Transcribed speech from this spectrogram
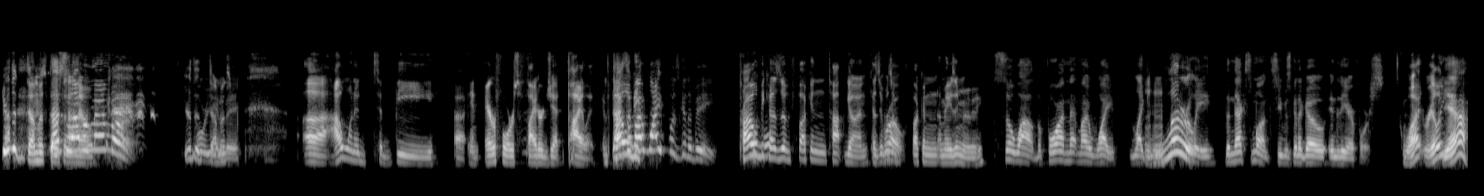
You're the dumbest person. That's what I I, remember. You're the you dumbest. be? Uh, I wanted to be uh, an Air Force fighter jet pilot. That's what be, my wife was gonna be. Probably before- because of fucking Top Gun, because it was Bro. a fucking amazing movie. So wild. Before I met my wife, like Mhm. literally the next month, she was gonna go into the Air Force. What? Really? Yeah,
